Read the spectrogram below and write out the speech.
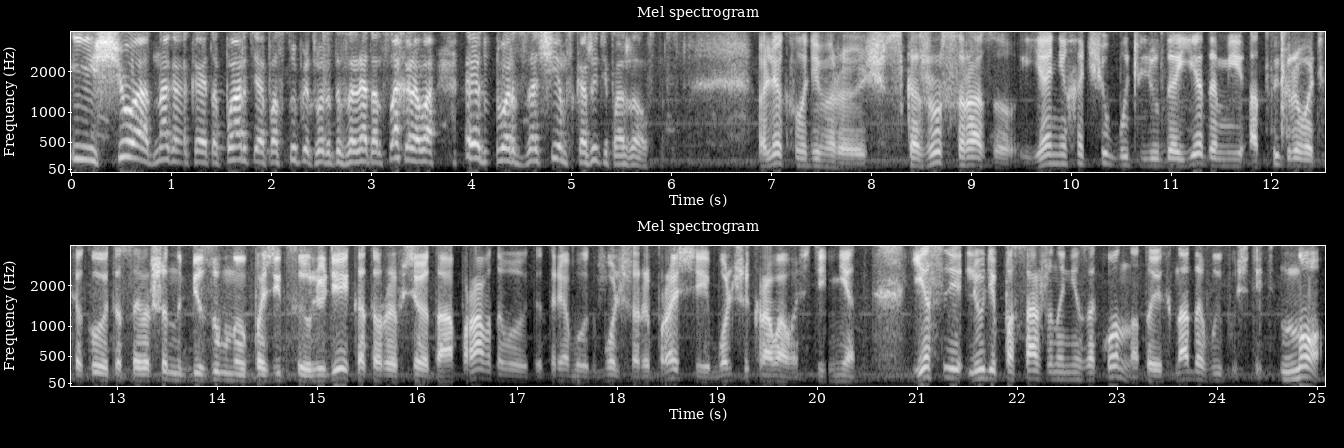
и еще одна какая-то партия поступит в этот изолятор Сахарова. Эдвард, зачем? Скажите, пожалуйста. Олег Владимирович, скажу сразу, я не хочу быть людоедом и отыгрывать какую-то совершенно безумную позицию людей, которые все это оправдывают и требуют больше репрессий и больше кровавости. Нет. Если люди посажены незаконно, то их надо выпустить. Но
